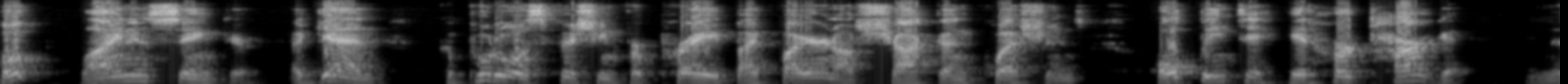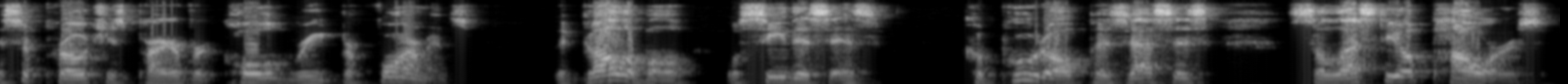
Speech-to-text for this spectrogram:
Hook, line, and sinker. Again, Caputo is fishing for prey by firing off shotgun questions, hoping to hit her target, and this approach is part of her cold read performance. The gullible will see this as Caputo possesses celestial powers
